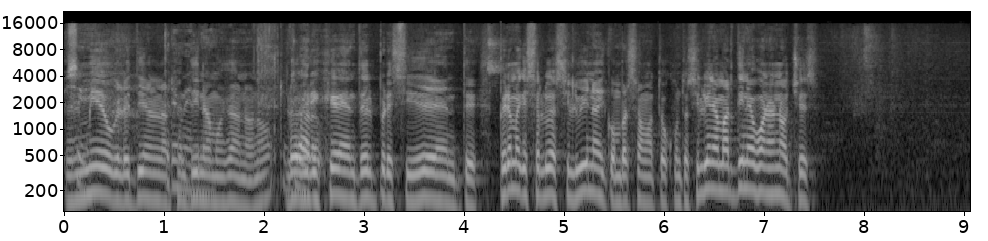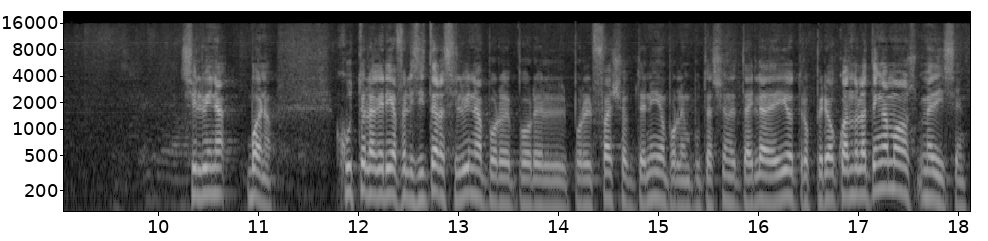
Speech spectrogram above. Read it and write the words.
El Sí. miedo que le tienen en la Tremendo. Argentina a Moyano, ¿no? Los Claro. dirigentes, el presidente. Espérame que salude a Silvina y conversamos todos juntos. Silvina Martínez, buenas noches. Silvina, bueno, Justo la quería felicitar a Silvina por, por el, por el fallo obtenido por la imputación de Tailade y otros, pero cuando la tengamos me dicen.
